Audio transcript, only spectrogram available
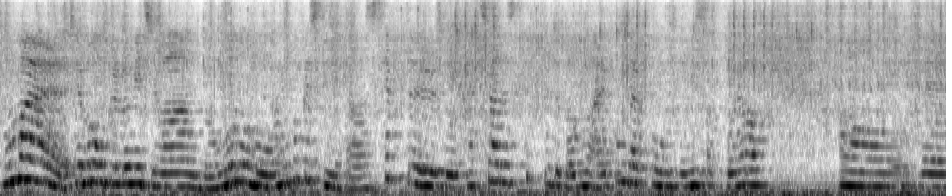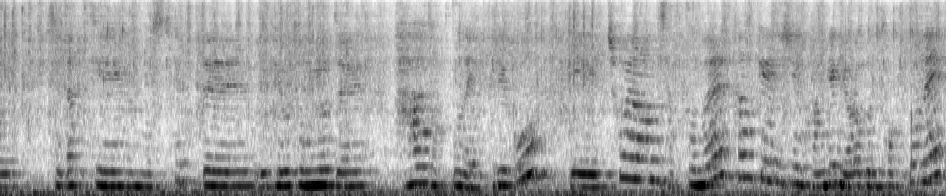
정말 제목은 글룸이지만 너무너무 행복했습니다. 스태프들도 같이 하는 스태프들도 너무 알콩달콩 재밌었고요. 어, 네, 제작팀, 뭐 스태프들, 우리 배우 동료들 다 덕분에 그리고 이 초연 작품을 함께 해주신 관객 여러분 덕분에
